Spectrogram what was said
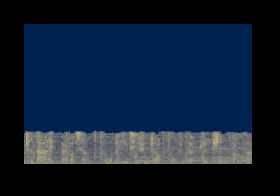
洛城大爱百宝箱，和我们一起寻找丰富的人生宝藏。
